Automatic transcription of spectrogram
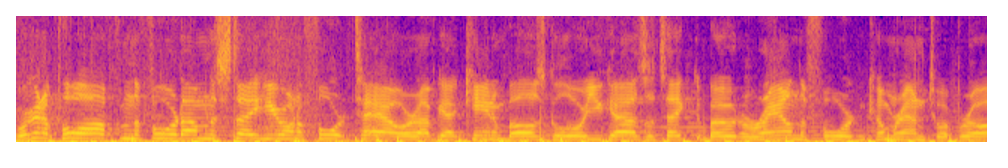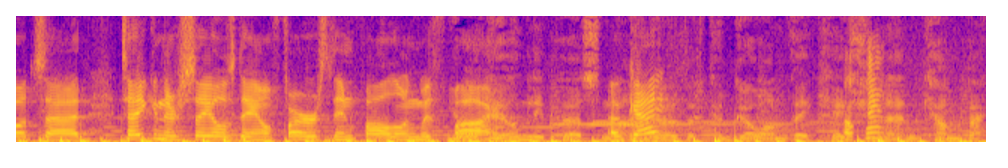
We're gonna pull off from the fort. I'm gonna stay here on a fort tower. I've got cannonballs galore. You guys will take the boat around the fort and come around to a broadside, taking their sails down first, then following with You're fire. the only person Okay. I know that can go on vacation Okay. and come back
